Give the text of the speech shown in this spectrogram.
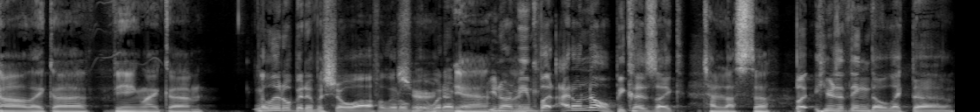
Oh, like uh being like um a little bit of a show off, a little Sure. bit whatever. Yeah, you know what I mean? like- But I don't know because like 잘났어. But here's the thing, though, like the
